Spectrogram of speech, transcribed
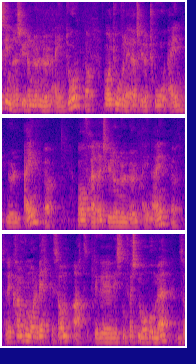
Sindre skyter 0-0-1-2, Ja. og Tore Leret skyter 2-1-0-1. Ja. Og Fredrik skyter 0-0-1-1. Ja. Så det kan på en måte virke som at det, hvis en først må bomme, så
